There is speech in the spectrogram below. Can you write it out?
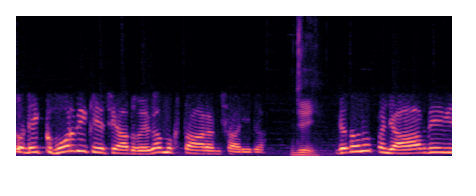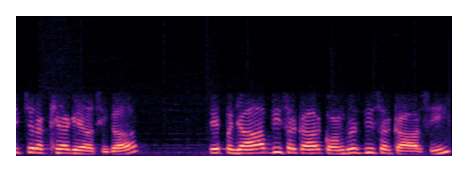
ਤੁਹਾਡੇ ਇੱਕ ਹੋਰ ਵੀ ਕੇਸ ਯਾਦ ਹੋਏਗਾ ਮੁਖਤਾਰ ਅਨਸਾਰੀ ਦਾ। ਜੀ। ਜਦੋਂ ਉਹਨੂੰ ਪੰਜਾਬ ਦੇ ਵਿੱਚ ਰੱਖਿਆ ਗਿਆ ਸੀਗਾ ਤੇ ਪੰਜਾਬ ਦੀ ਸਰਕਾਰ ਕਾਂਗਰਸ ਦੀ ਸਰਕਾਰ ਸੀ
